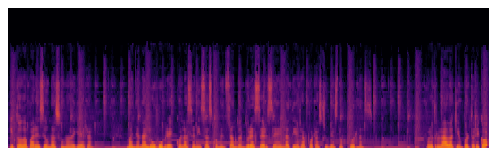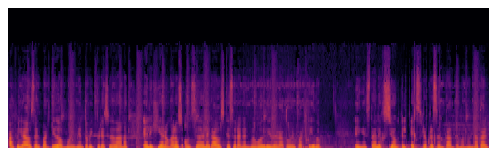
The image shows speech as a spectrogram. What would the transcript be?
y todo parece una zona de guerra. Mañana lúgubre, con las cenizas comenzando a endurecerse en la tierra por las lluvias nocturnas. Por otro lado, aquí en Puerto Rico, afiliados del partido Movimiento Victoria Ciudadana eligieron a los 11 delegados que serán el nuevo liderato del partido. En esta elección, el ex representante Manuel Natal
